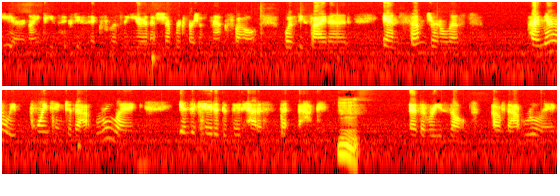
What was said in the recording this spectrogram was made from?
year. 1966 was the year that Sheppard versus Maxwell was decided, and some journalists primarily pointing to that ruling, indicated that they'd had a setback Hmm. as a result of that ruling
